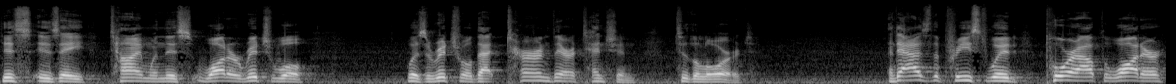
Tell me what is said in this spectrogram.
This is a time when this water ritual was a ritual that turned their attention to the Lord. And as the priest would pour out the water,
